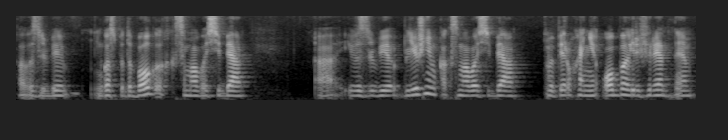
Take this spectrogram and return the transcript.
«возлюби Господа Бога как самого себя» и «возлюби ближнего как самого себя», во-первых, они оба референтные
